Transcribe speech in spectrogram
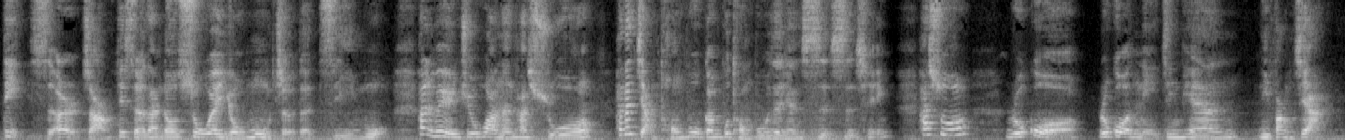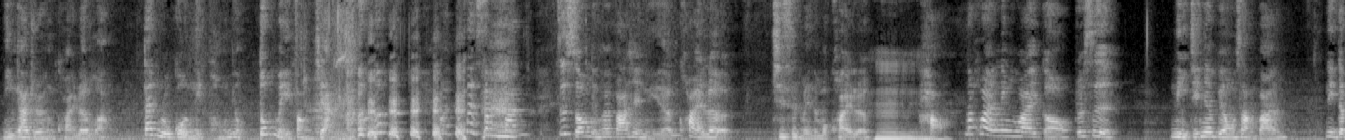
第十二章，第十二章都数位游牧者的寂寞。它里面有一句话呢，他说他在讲同步跟不同步这件事事情，他说。如果如果你今天你放假，你应该觉得很快乐吗？但如果你朋友都没放假，在上班，这时候你会发现你的快乐其实没那么快乐。嗯，好，那换另外一个哦，就是你今天不用上班，你的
